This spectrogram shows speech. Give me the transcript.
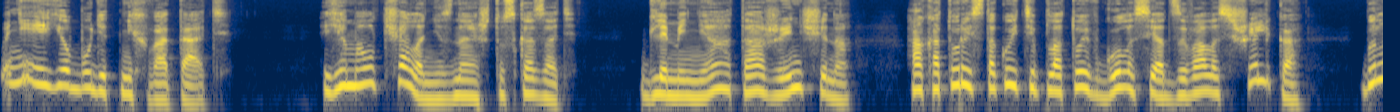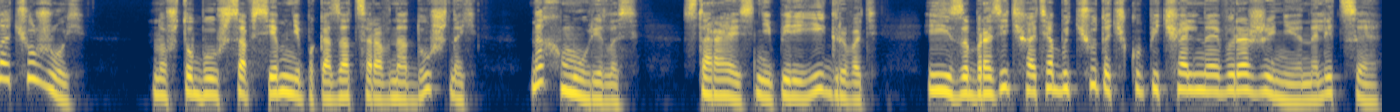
Мне ее будет не хватать». Я молчала, не зная, что сказать. Для меня та женщина, о которой с такой теплотой в голосе отзывалась Шелька, была чужой. Но чтобы уж совсем не показаться равнодушной, нахмурилась, стараясь не переигрывать и изобразить хотя бы чуточку печальное выражение на лице.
